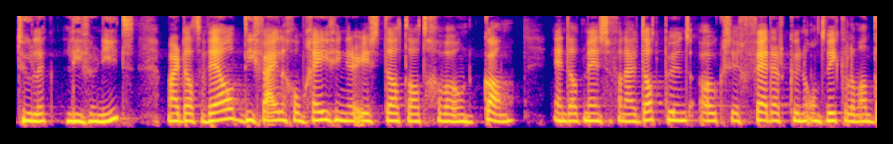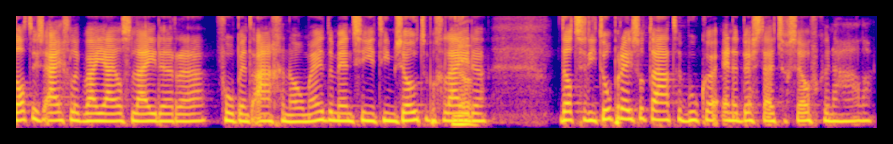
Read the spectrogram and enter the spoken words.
Tuurlijk, liever niet. Maar dat wel die veilige omgeving er is dat dat gewoon kan. En dat mensen vanuit dat punt ook zich verder kunnen ontwikkelen. Want dat is eigenlijk waar jij als leider uh, voor bent aangenomen. Hè? De mensen in je team zo te begeleiden dat ze die topresultaten boeken en het beste uit zichzelf kunnen halen.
